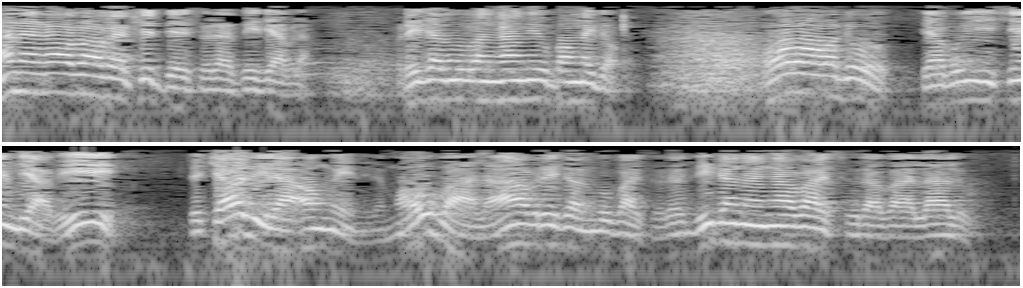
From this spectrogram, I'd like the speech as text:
ခန္ဓာ၅ပါးပဲဖြစ်တယ်ဆိုတာသိကြဗလားပရိစ္ဆေသမုပ္ပါ၅မျိုးပေါင်းလိုက်တော့ဩတို့ ဆရာဘုန်းကြီးရှင်းပြပြီတခြားစီလားအောင်းမေ့နေတယ်မဟုတ်ပါလားပရိစ္ဆေသမုပ္ပါဆိုတော့ဒီခန္ဓာ၅ပါးဆိုတာပါလားလို့တ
